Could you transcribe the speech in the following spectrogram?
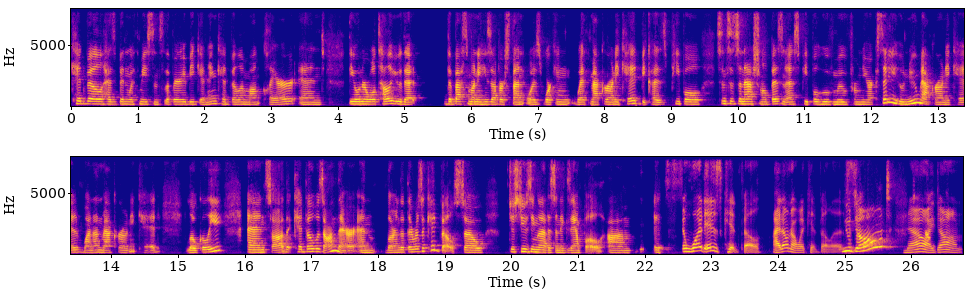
Kidville has been with me since the very beginning, Kidville in Montclair. And the owner will tell you that the best money he's ever spent was working with Macaroni Kid because people, since it's a national business, people who've moved from New York City who knew Macaroni Kid went on Macaroni Kid locally and saw that Kidville was on there and learned that there was a Kidville. So just using that as an example, um, it's. And what is Kidville? I don't know what Kidville is. You don't? No, I don't.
